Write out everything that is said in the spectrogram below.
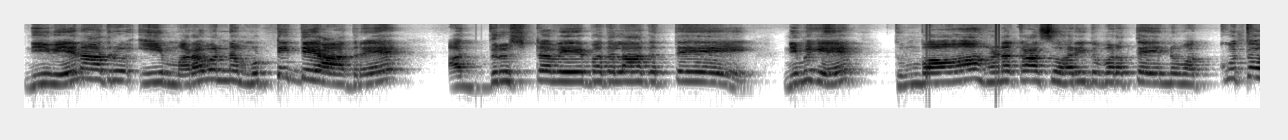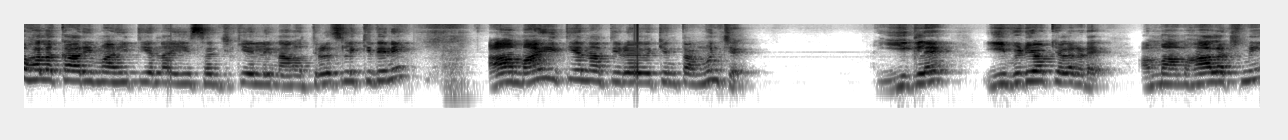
ನೀವೇನಾದ್ರೂ ಈ ಮರವನ್ನ ಮುಟ್ಟಿದ್ದೇ ಆದ್ರೆ ಅದೃಷ್ಟವೇ ಬದಲಾಗುತ್ತೆ. ನಿಮಗೆ ತುಂಬಾ ಹಣಕಾಸು ಹರಿದು ಬರುತ್ತೆ ಎನ್ನುವ ಕುತೂಹಲಕಾರಿ ಮಾಹಿತಿಯನ್ನ ಈ ಸಂಚಿಕೆಯಲ್ಲಿ ನಾನು ತಿಳಿಸ್ಲಿಕ್ಕಿದ್ದೀನಿ. ಆ ಮಾಹಿತಿಯನ್ನ ತಿಳಿಯೋದಕ್ಕಿಂತ ಮುಂಚೆ ಈಗಲೇ ಈ ವಿಡಿಯೋ ಕೆಳಗಡೆ ಅಮ್ಮ ಮಹಾಲಕ್ಷ್ಮಿ,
